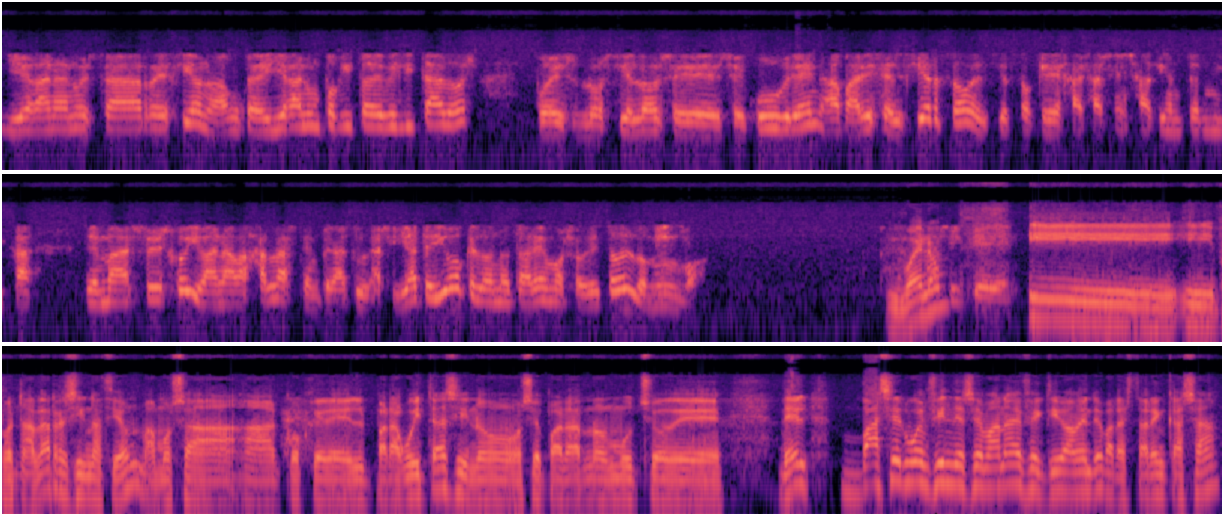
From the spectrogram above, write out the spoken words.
Llegan a nuestra región, aunque llegan un poquito debilitados, pues los cielos eh, se cubren, aparece el cierzo, el cierzo que deja esa sensación térmica de más fresco y van a bajar las temperaturas. Y ya te digo que lo notaremos sobre todo el domingo. Bueno, que- y, y, pues nada, resignación. Vamos a, a coger el paragüitas y no separarnos mucho de, de él. Va a ser buen fin de semana, efectivamente, para estar en casa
